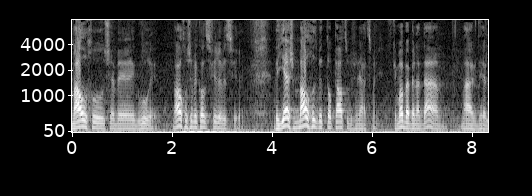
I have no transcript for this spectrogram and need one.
מלכוס שבגבורה, מלכוס שבכל ספירה וספירה. ויש מלכוס בתור פרצו בפני עצמי. כמו בבן אדם, מה ההבדל?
